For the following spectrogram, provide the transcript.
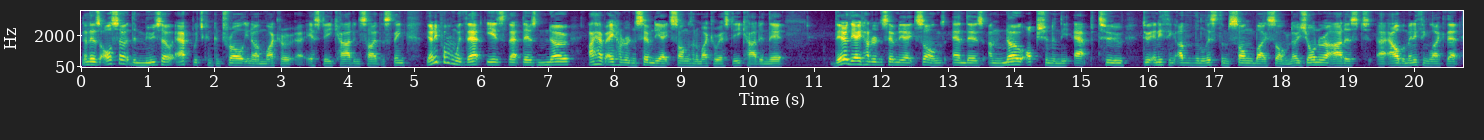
Now, there's also the Muso app, which can control, you know, a micro uh, SD card inside this thing. The only problem with that is that there's no I have 878 songs on a micro SD card in there. There are the 878 songs, and there's no option in the app to do anything other than list them song by song. No genre, artist, uh, album, anything like that.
